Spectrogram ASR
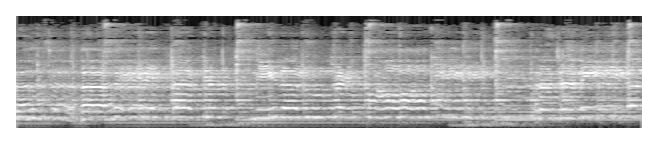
രജതരേഖകൾ നിരലുകൾ പാവി രജനീകൾ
